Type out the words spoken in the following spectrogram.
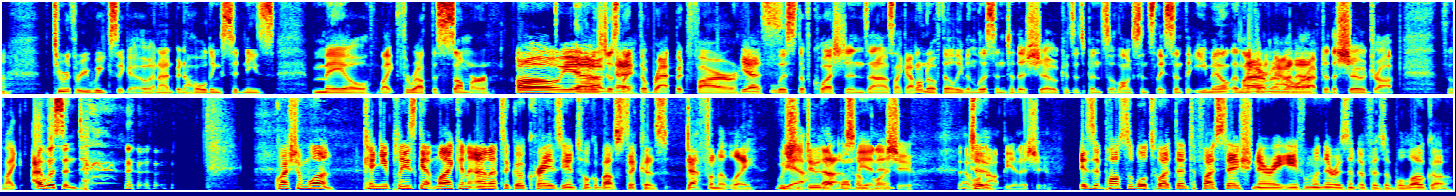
or two or three weeks ago and i'd been holding sydney's mail like throughout the summer Oh yeah, and it was just like the rapid fire Yes. list of questions and i was like i don't know if they'll even listen to this show because it's been so long since they sent the email and like I an hour now. after the show dropped so like i listened Question one. Can you please get Myke and Anna to go crazy and talk about stickers? Definitely. We yeah, should do that, at won't some be an point. issue that Two. will not be an issue Is it possible to identify stationery even when there isn't a visible logo?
